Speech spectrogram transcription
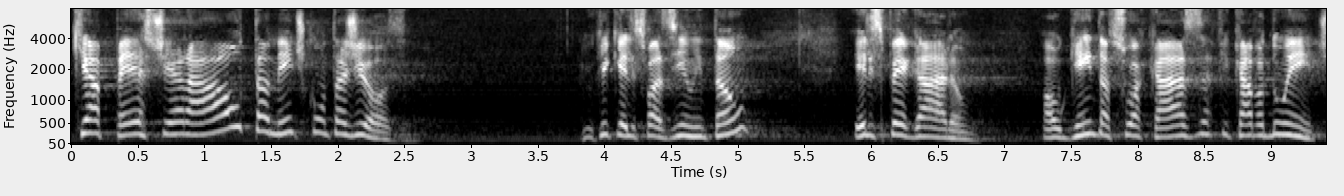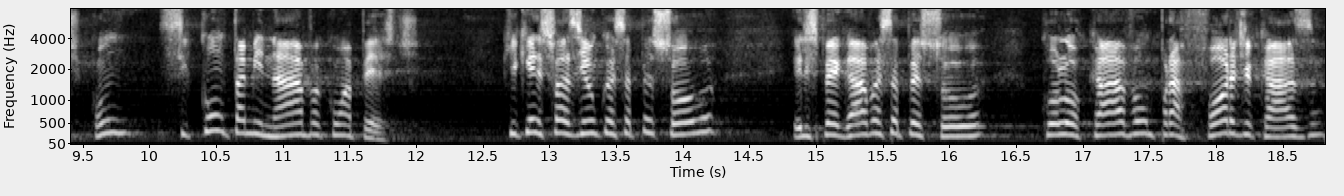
que a peste era altamente contagiosa. E o que, que eles faziam então? Eles pegaram alguém da sua casa, ficava doente, com, se contaminava com a peste. O que, que eles faziam com essa pessoa? Eles pegavam essa pessoa, colocavam para fora de casa,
